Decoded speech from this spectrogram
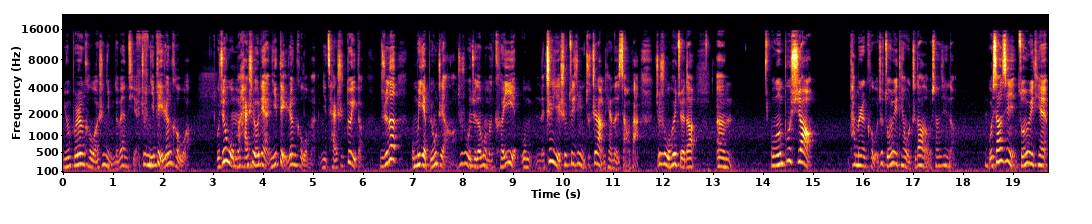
你们不认可我是你们的问题，就是你得认可我。我觉得我们还是有点，你得认可我们，你才是对的。我觉得我们也不用这样了，就是我觉得我们可以，我们这也是最近就这两天的想法，就是我会觉得，嗯，我们不需要他们认可我，就总有一天我知道了，我相信的，我相信总有一天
